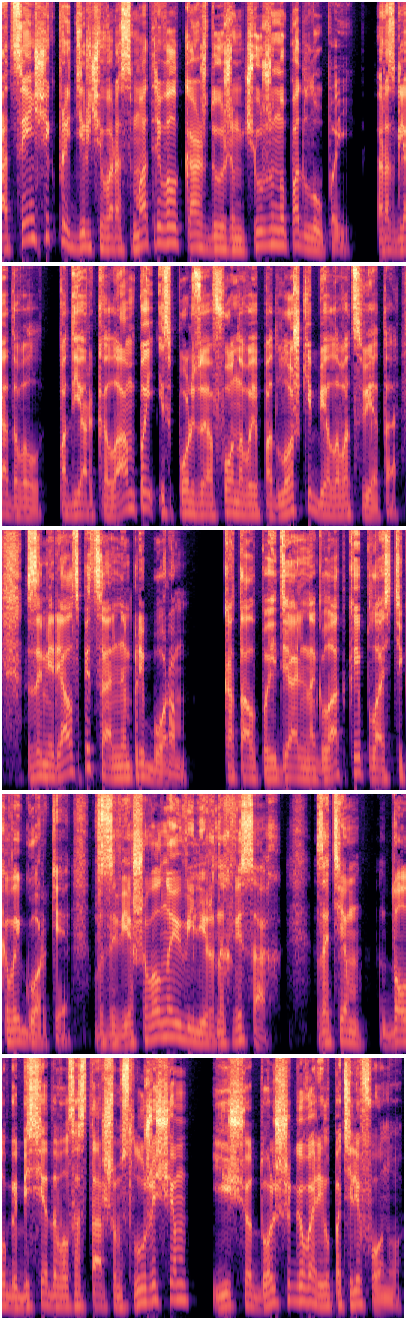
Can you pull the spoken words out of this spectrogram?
Оценщик придирчиво рассматривал каждую жемчужину под лупой, разглядывал под яркой лампой, используя фоновые подложки белого цвета, замерял специальным прибором, катал по идеально гладкой пластиковой горке, взвешивал на ювелирных весах. Затем долго беседовал со старшим служащим, еще дольше говорил по телефону.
